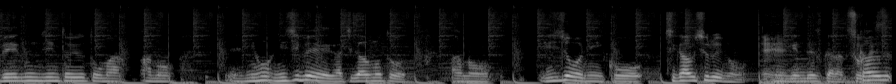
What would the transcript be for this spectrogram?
米軍人というと、まああのえー日本日米が違うのとあの以上にこう違う種類のええ。人間ですから、使そうでう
